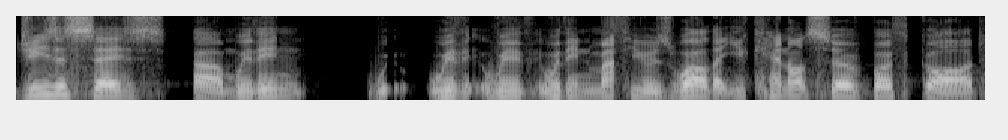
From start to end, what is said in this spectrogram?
Jesus says um, within, with, with, within Matthew as well that you cannot serve both God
